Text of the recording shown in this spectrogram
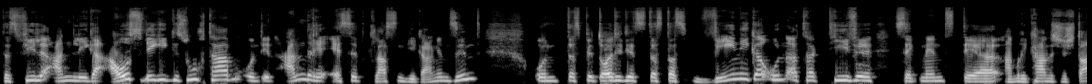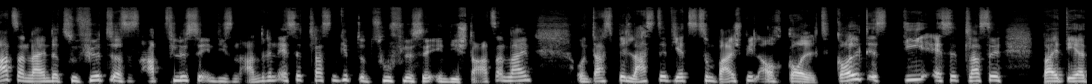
dass viele Anleger Auswege gesucht haben und in andere Assetklassen gegangen sind. Und das bedeutet jetzt, dass das weniger unattraktive Segment der amerikanischen Staatsanleihen dazu führt, dass es Abflüsse in diesen anderen Assetklassen gibt und Zuflüsse in die Staatsanleihen. Und das belastet jetzt zum Beispiel auch Gold. Gold ist die Assetklasse, bei der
